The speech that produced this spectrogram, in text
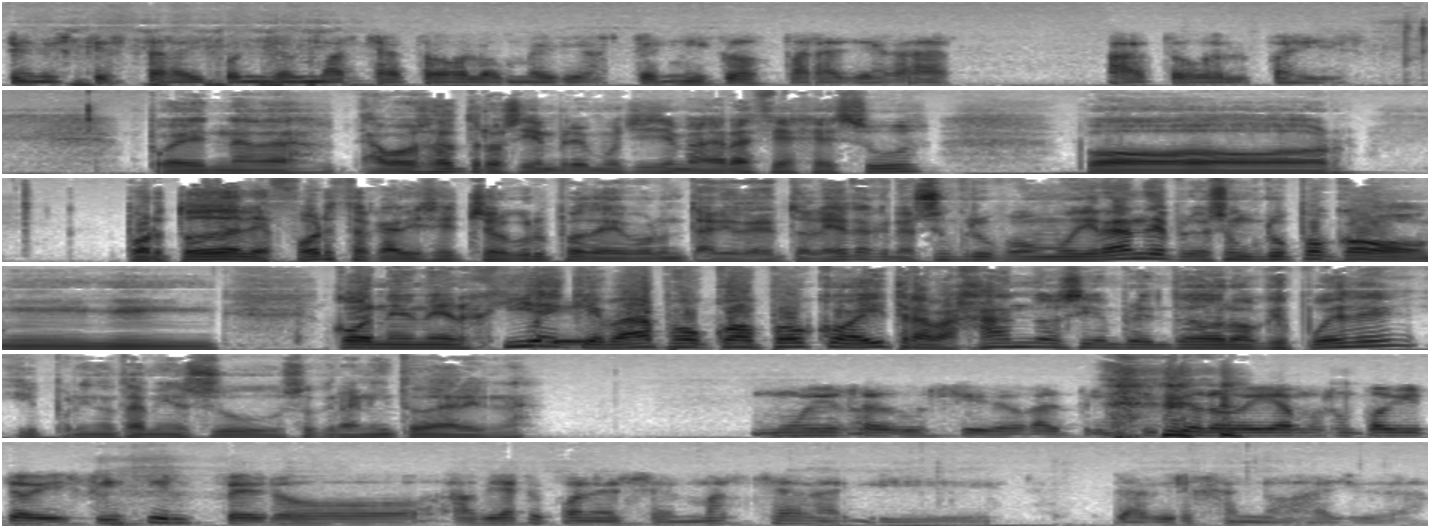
tenéis que estar ahí poniendo en marcha todos los medios técnicos para llegar a todo el país. Pues nada, a vosotros siempre muchísimas gracias Jesús por por todo el esfuerzo que habéis hecho el grupo de voluntarios de Toledo, que no es un grupo muy grande, pero es un grupo con, con energía y que va poco a poco ahí trabajando siempre en todo lo que puede y poniendo también su, su granito de arena. Muy reducido. Al principio lo veíamos un poquito difícil, pero había que ponerse en marcha y la Virgen nos ayuda.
